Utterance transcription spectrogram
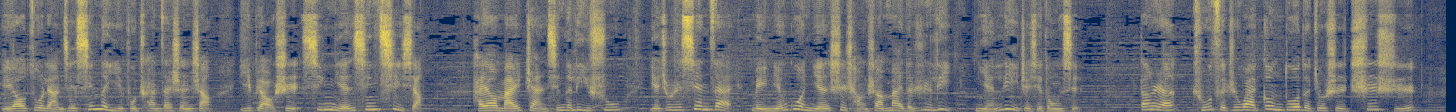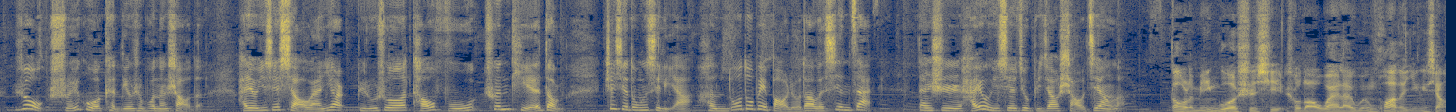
也要做两件新的衣服穿在身上，以表示新年新气象。还要买崭新的历书，也就是现在每年过年市场上卖的日历、年历这些东西。当然，除此之外，更多的就是吃食，肉、水果肯定是不能少的。还有一些小玩意儿，比如说桃符、春帖等这些东西里啊，很多都被保留到了现在。但是还有一些就比较少见了。到了民国时期，受到外来文化的影响，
